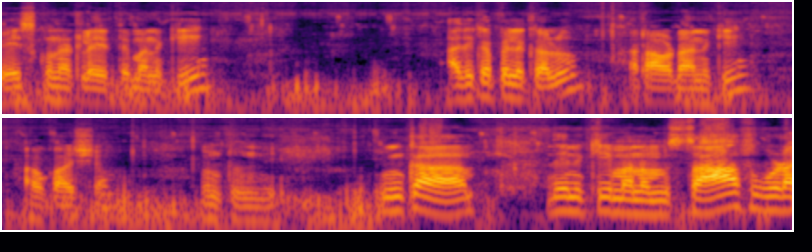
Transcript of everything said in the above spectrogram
వేసుకున్నట్లయితే మనకి అధిక పిలకలు రావడానికి అవకాశం ఉంటుంది. ఇంకా దీనికి మనం సాఫ్ కూడా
